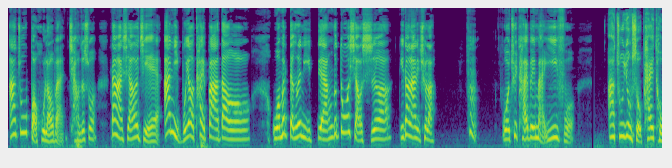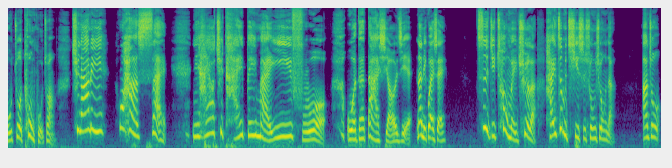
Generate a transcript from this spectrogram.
阿朱保护老板，抢着说：“大小姐，啊，你不要太霸道哦。我们等了你两个多小时啊，你到哪里去了？”“哼，我去台北买衣服。”阿朱用手拍头做痛苦状，去哪里？哇塞，你还要去台北买衣服，我的大小姐，那你怪谁？自己臭美去了，还这么气势汹汹的。阿朱，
